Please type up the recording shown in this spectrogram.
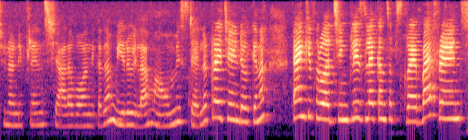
చూడండి ఫ్రెండ్స్ చాలా బాగుంది కదా. మీరు ఇలా మా మమ్మీ స్టైల్లో ట్రై చేయండి ఓకేనా? Thank you for watching please like and subscribe bye friends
